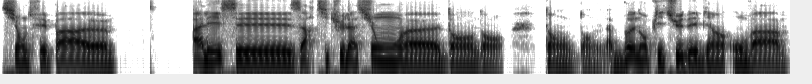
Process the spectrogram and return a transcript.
si on ne fait pas euh, aller ses articulations euh, dans, dans, dans, dans, la bonne amplitude, eh bien, on va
